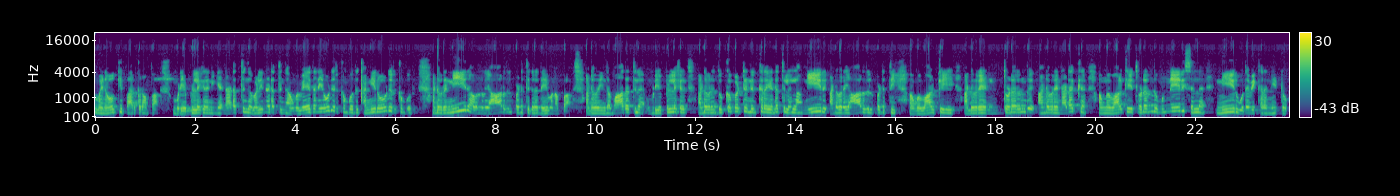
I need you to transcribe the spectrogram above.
உண்மை நோக்கி பார்க்குறோம்ப்பா. உங்களுடைய பிள்ளைகளை நீங்க நடத்துங்க வழி நடத்துங்க. அவங்க வேதனையோடு இருக்கும்போது கண்ணீரோடு இருக்கும்போது அண்டவர் நீர் அவர்களை ஆறுதல் படுத்துகிற தெய்வனப்பா. அண்டவர் இந்த மாதத்துல உங்களுடைய பிள்ளைகள் அண்டவரை துக்கப்பட்டு நிற்கிற இடத்துல எல்லாம் நீர் அண்டவரை ஆறுதல் படுத்தி அவங்க வாழ்க்கையை அண்டவரை தொடர்ந்து ஆண்டவரை நடக்க அவங்க வாழ்க்கையை தொடர்ந்து முன்னேறி செல்ல நீர் உதவிக்கர நீட்டும்.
